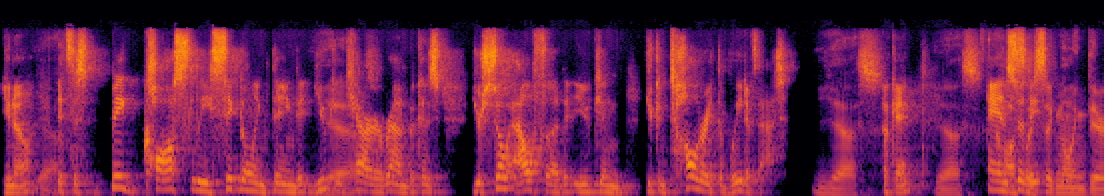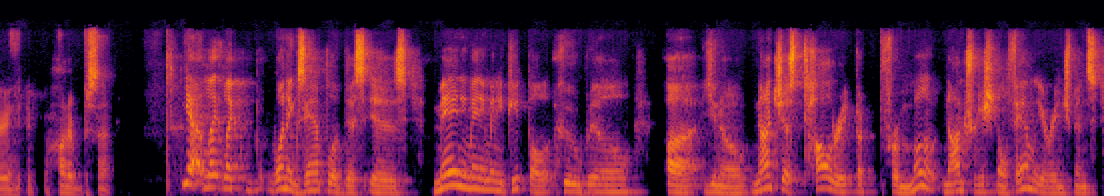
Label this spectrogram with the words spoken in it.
you know yeah. it's this big costly signaling thing that you yes. can carry around because you're so alpha that you can you can tolerate the weight of that. Yes. Okay? Yes. And costly so they, signaling theory 100% yeah like like one example of this is many many many people who will uh, you know not just tolerate but promote non-traditional family arrangements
